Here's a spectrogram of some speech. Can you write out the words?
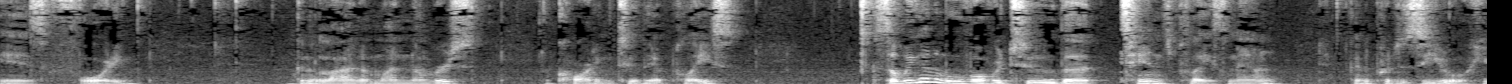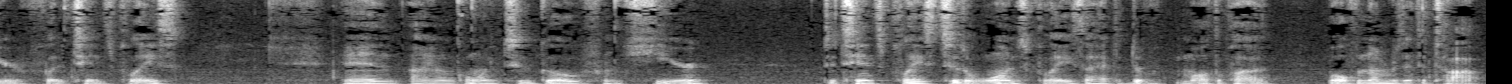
is 40. I'm going to line up my numbers according to their place. So we're going to move over to the tens place now. I'm going to put a 0 here for the tens place and I am going to go from here to tens place to the ones place. I have to multiply both numbers at the top.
